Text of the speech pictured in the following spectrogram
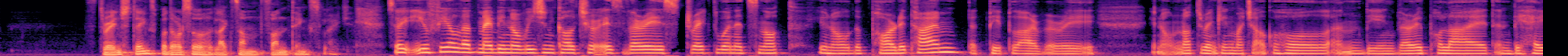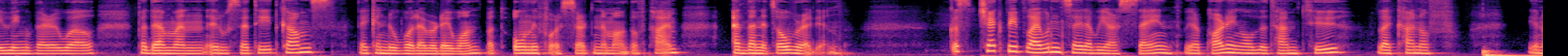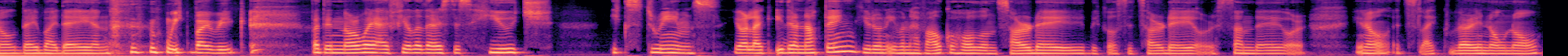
strange things, but also like some fun things. Like so, you feel that maybe Norwegian culture is very strict when it's not, you know, the party time. That people are very you know, not drinking much alcohol and being very polite and behaving very well. But then when Russetid comes, they can do whatever they want, but only for a certain amount of time. and then it's over again. Because Czech people, I wouldn't say that we are sane. We are partying all the time too, like kind of, you know, day by day and week by week. But in Norway, I feel that there's this huge extremes. You're like either nothing, you don't even have alcohol on Saturday because it's Saturday or Sunday, or, you know, it's like very no no.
